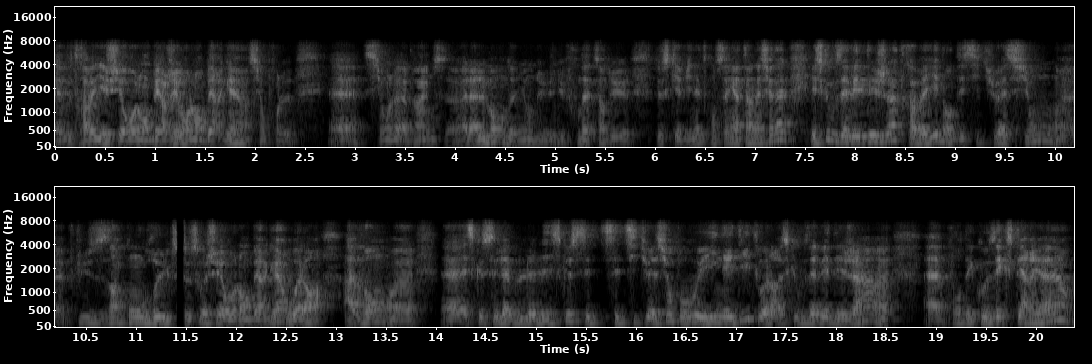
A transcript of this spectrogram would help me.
euh, vous travaillez chez Roland Berger, Roland Berger, si on prend le, euh, si on le prononce à l'allemande, du, du, fondateur du, de ce cabinet de conseil international. Est-ce que vous avez déjà travaillé dans des situations euh, plus incongrues, que ce soit chez Roland Berger ou alors avant euh, euh, Est-ce que c'est est-ce que cette, cette, situation pour vous est inédite ou alors est-ce que vous avez déjà, pour des causes extérieures,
